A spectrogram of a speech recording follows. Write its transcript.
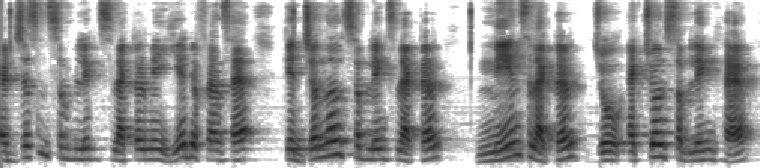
एडजस्टेंट सबलिंग सिलेक्टर में ये डिफरेंस है कि general sibling selector main selector जो एक्चुअल सबलिंग है,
